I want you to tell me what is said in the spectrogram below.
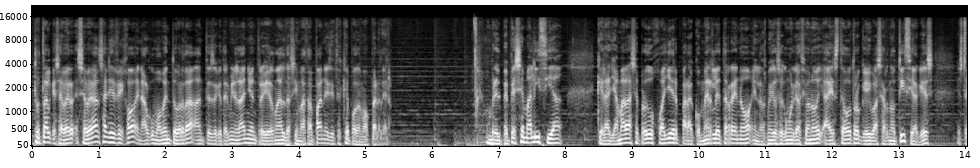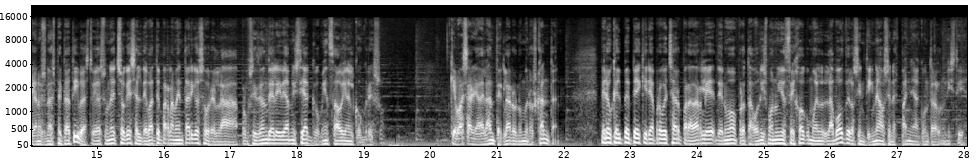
Total, que se, ver, se verán Sánchez Fijó en algún momento, ¿verdad? Antes de que termine el año, entre guirnaldas y mazapanes, dices que podemos perder. Hombre, el PP se malicia que la llamada se produjo ayer para comerle terreno en los medios de comunicación hoy a este otro que hoy va a ser noticia, que es, esto ya no es una expectativa, esto ya es un hecho, que es el debate parlamentario sobre la proposición de ley de amnistía que comienza hoy en el Congreso. Que va a salir adelante, claro, números cantan. Pero que el PP quiere aprovechar para darle de nuevo protagonismo a Núñez Feijóo como la voz de los indignados en España contra la amnistía.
